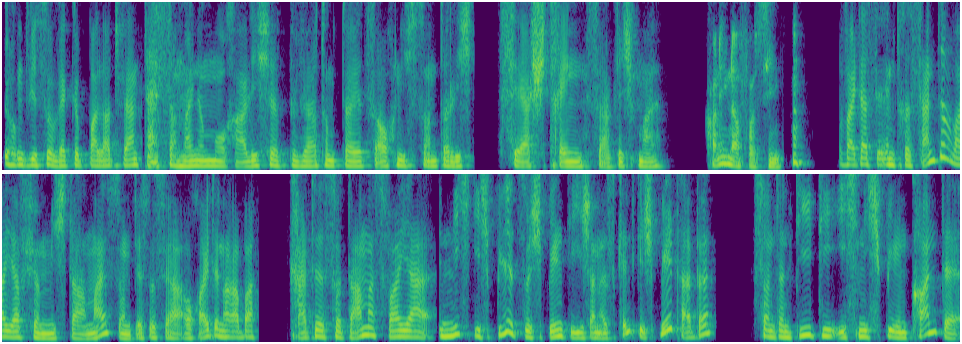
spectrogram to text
irgendwie so weggeballert werden, da ist dann meine moralische Bewertung da jetzt auch nicht sonderlich sehr streng, sag ich mal. Kann ich nachvollziehen. Weil das Interessante war ja für mich damals, und das ist ja auch heute noch, aber gerade so damals war ja nicht die Spiele zu spielen, die ich schon als Kind gespielt hatte, sondern die, die ich nicht spielen konnte.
